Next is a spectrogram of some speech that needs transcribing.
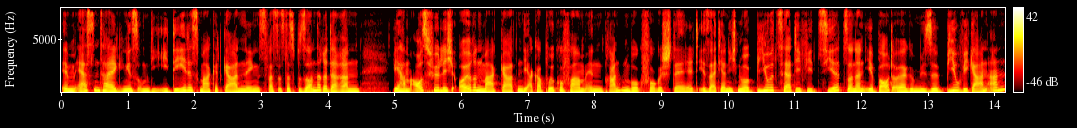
Im ersten Teil ging es um die Idee des Market Gardenings. Was ist das Besondere daran? Wir haben ausführlich euren Marktgarten, die Acapulco Farm in Brandenburg vorgestellt. Ihr seid ja nicht nur biozertifiziert, sondern ihr baut euer Gemüse bio-vegan an.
